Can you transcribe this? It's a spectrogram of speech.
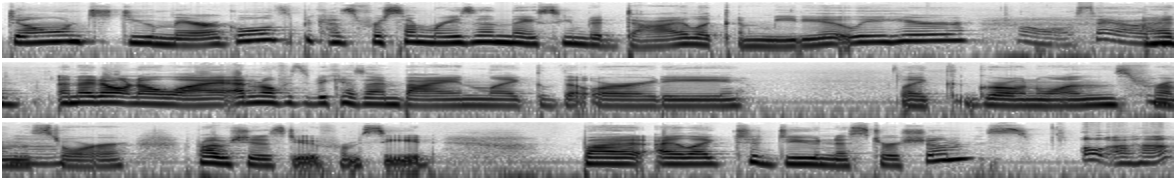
don't do marigolds because for some reason they seem to die like immediately here. Oh, sad. I, and I don't know why. I don't know if it's because I'm buying like the already like grown ones from the store. I probably should just do it from seed. But I like to do nasturtiums. oh, uh huh.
